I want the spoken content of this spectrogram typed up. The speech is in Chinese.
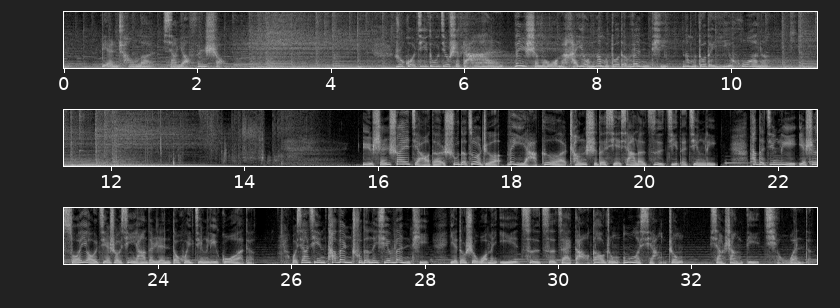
变成了想要分手。如果基督就是答案，为什么我们还有那么多的问题，那么多的疑惑呢？与神摔跤的书的作者魏雅各诚实的写下了自己的经历，他的经历也是所有接受信仰的人都会经历过的。我相信他问出的那些问题，也都是我们一次次在祷告中默想中向上帝求问的。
